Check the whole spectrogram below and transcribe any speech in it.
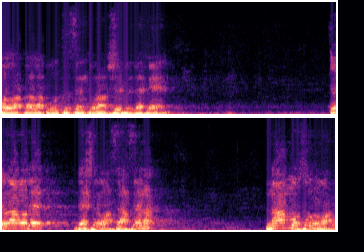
আল্লাহ তাআলা বলতেছেন কোরআন শরীফে দেখেন যেমন আমাদের দেশেও আছে আছে না? নাম মুসলমান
